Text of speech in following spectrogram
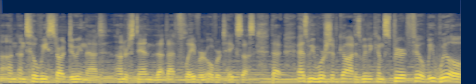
until we start doing that, understanding that that flavor overtakes us. That as we worship God, as we become spirit filled, we will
